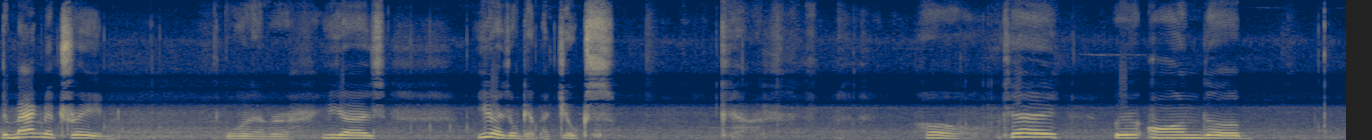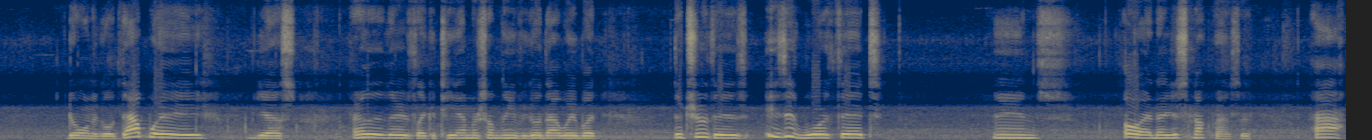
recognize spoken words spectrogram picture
The magnet train. Whatever. You guys, you guys don't get my jokes. God. Okay. We're on the. Don't want to go that way. Yes. I know that there's like a TM or something if you go that way, but the truth is, is it worth it? And. Oh, and I just snuck past her. Ah.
